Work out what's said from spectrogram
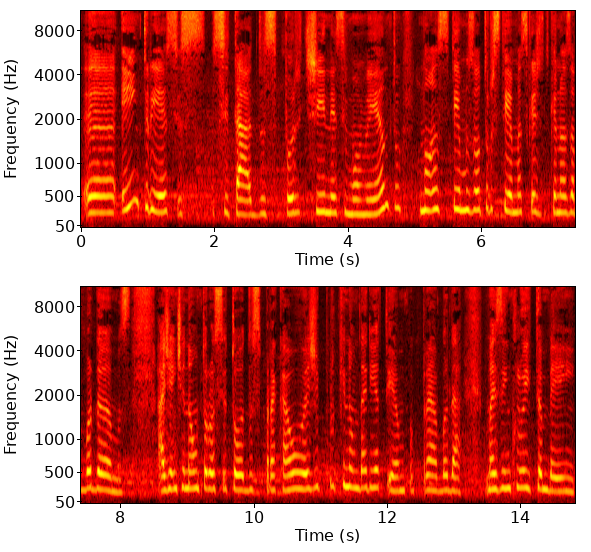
Uh, entre esses citados por ti nesse momento, nós temos outros temas que, que nós abordamos. A gente não trouxe todos para cá hoje porque não daria tempo para abordar, mas inclui também.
